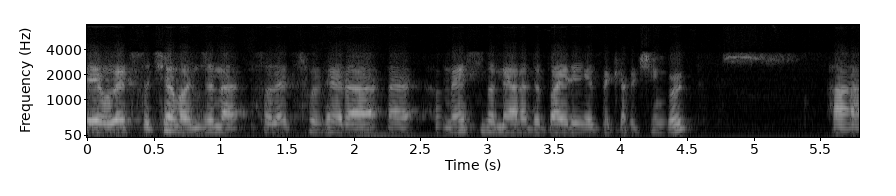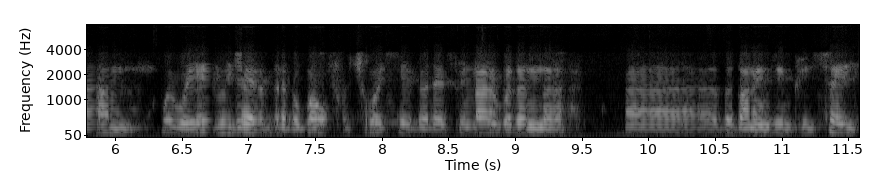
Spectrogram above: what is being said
Yeah, well, that's the challenge, isn't it? So that's we've had a, a, a massive amount of debating as a coaching group. Um, we, we, do have a bit of a wealth of choice here, but as we know within the uh, the Bunnings NPC,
